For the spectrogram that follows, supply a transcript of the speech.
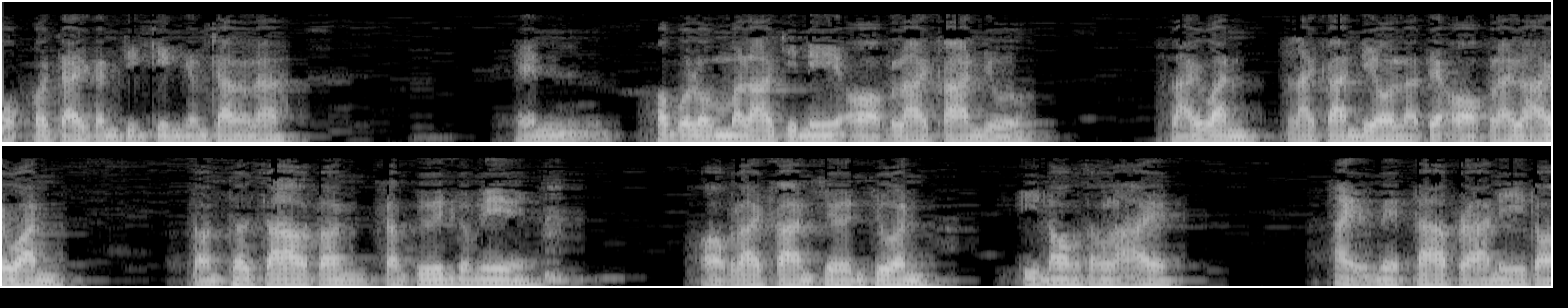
อกเข้าใจกันจริงๆจังๆล้วเห็นพระบรมมาราชินีออกรายการอยู่ หลายวัน รายการเดียวละแต่ออกหลายๆวัน ตอนเช้าๆตอนกลางคืนก็มี ออกรายการเชิญชวนพี่น้องทั้งหลาย ให้เมตตาปราณีต่อ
